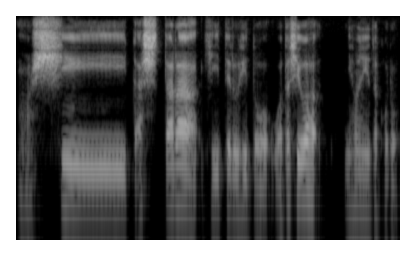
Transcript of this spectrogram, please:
もしかしたら聞いてる人、私は日本にいた頃、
